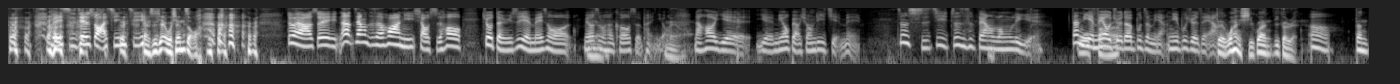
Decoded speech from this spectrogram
没时间耍心机。赶时间，我先走。对啊，所以那这样子的话，你小时候就等于是也没什么，没有什么很 close 的朋友，没有。然后也也没有表兄弟姐妹，这实际真的是非常 lonely 耶。但你也没有觉得不怎么样，你也不觉得怎样？对，我很习惯一个人。嗯。但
